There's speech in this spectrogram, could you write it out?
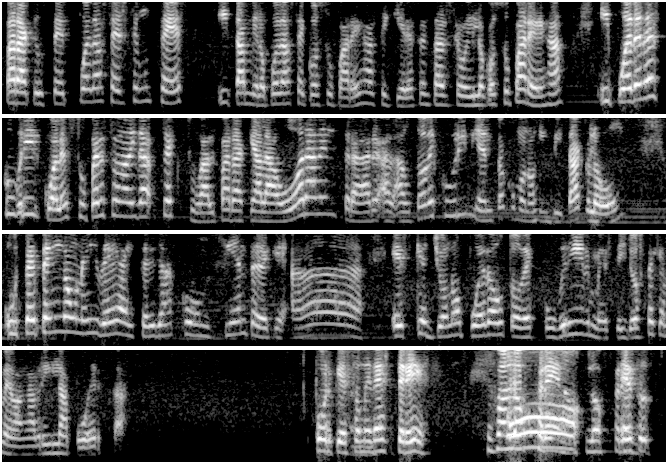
para que usted pueda hacerse un test y también lo puede hacer con su pareja si quiere sentarse a oírlo con su pareja y puede descubrir cuál es su personalidad sexual para que a la hora de entrar al autodescubrimiento, como nos invita Glow, usted tenga una idea y esté ya consciente de que, ah, es que yo no puedo autodescubrirme si yo sé que me van a abrir la puerta. Porque eso me da estrés. Esos son los oh, frenos, los frenos.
